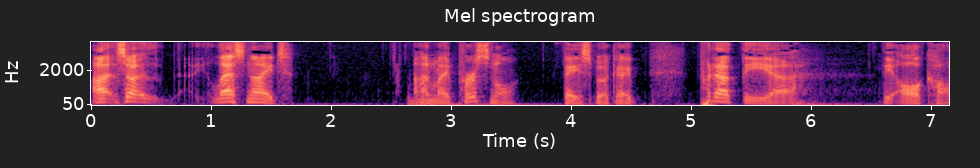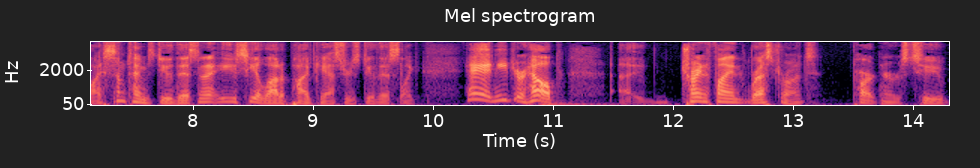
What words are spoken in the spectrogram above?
Uh, so last night on my personal Facebook, I put out the uh, the all call. I sometimes do this, and you see a lot of podcasters do this. Like, hey, I need your help uh, trying to find restaurant partners to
